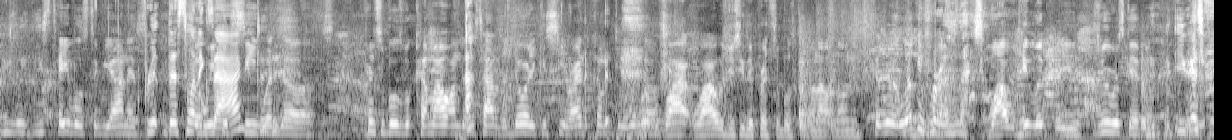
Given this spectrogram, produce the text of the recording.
usually these tables, to be honest. This one so exact? We could see when the principals would come out on the other side of the door. You could see right coming through the window why, why would you see the principals coming out, Nony? because they were looking for us. That's why Why would they look for you? Because we were skipping. You guys.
